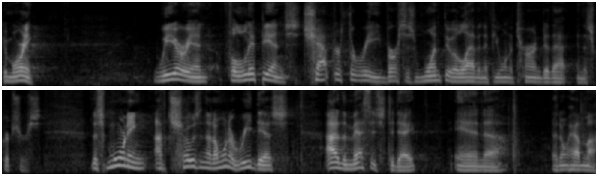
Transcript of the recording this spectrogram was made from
Good morning. We are in Philippians chapter 3, verses 1 through 11, if you want to turn to that in the scriptures. This morning, I've chosen that I want to read this out of the message today. And uh, I don't have my,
